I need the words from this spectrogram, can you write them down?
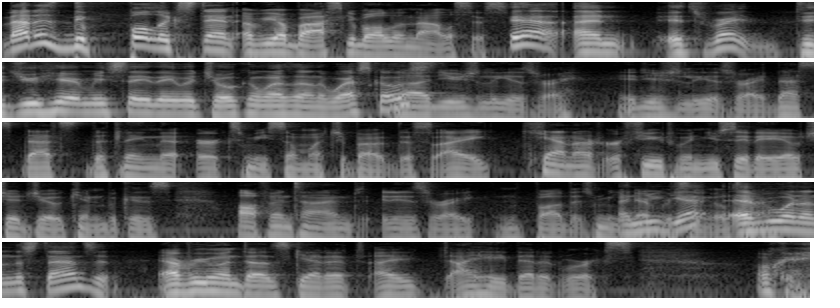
that is the full extent of your basketball analysis. yeah, and it's right. Did you hear me say they were joking when I was on the West Coast? That usually is right. It usually is right. That's that's the thing that irks me so much about this. I cannot refute when you say they here joking because oftentimes it is right and bothers me and every you get single time. everyone understands it. Everyone does get it. I I hate that it works. Okay,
